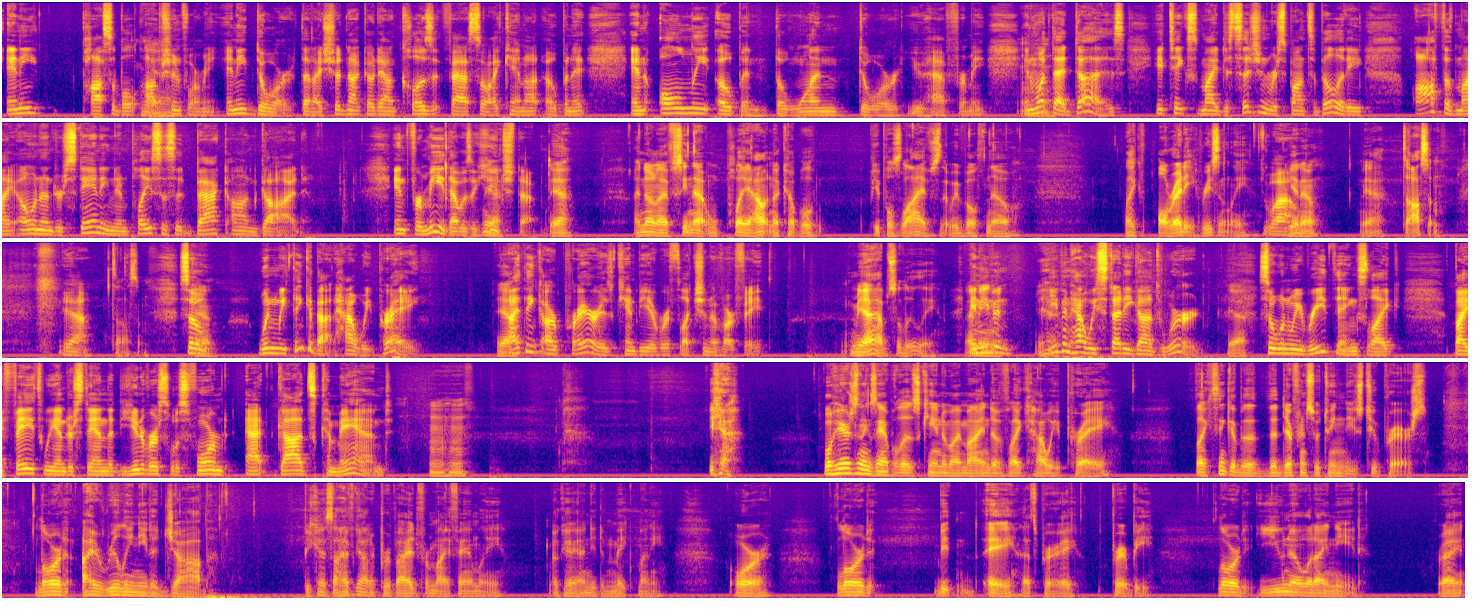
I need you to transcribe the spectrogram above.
any possible Yeah. option for me, any door that I should not go down, close it fast so I cannot open it, and only open the one door you have for me. And what mm-hmm. that does, it takes my decision responsibility off of my own understanding and places it back on God. And for me, that was a huge Yeah. step. Yeah, I know. And I've seen that play out in a couple people's lives that we both know, like already recently. Wow. You know, yeah, it's awesome. Yeah. It's awesome. So Yeah. when we think about how we pray, Yeah, I think our prayer is can be a reflection of our faith. yeah, absolutely. I and mean, even yeah. even how we study God's word. yeah, So when we read things like by faith we understand that the universe was formed at God's command. Mhm. yeah. Well, here's an example that came to my mind of like how we pray. Like, think of the, the difference between these two prayers. Lord, I really need a job because I've got to provide for my family. Okay, I need to make money. Or, Lord, B, A, that's prayer A. Prayer B, Lord, you know what I need, right?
